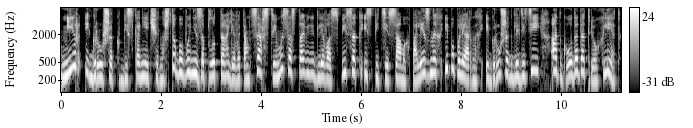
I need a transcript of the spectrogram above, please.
Мир игрушек бесконечен. Чтобы вы не заплутали в этом царстве, мы составили для вас список из пяти самых полезных и популярных игрушек для детей от года до трех лет.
